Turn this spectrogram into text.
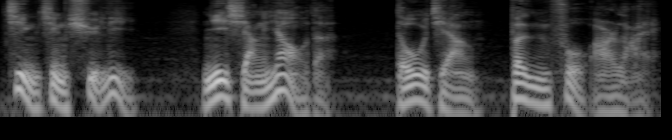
静静蓄力，你想要的都将奔赴而来。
